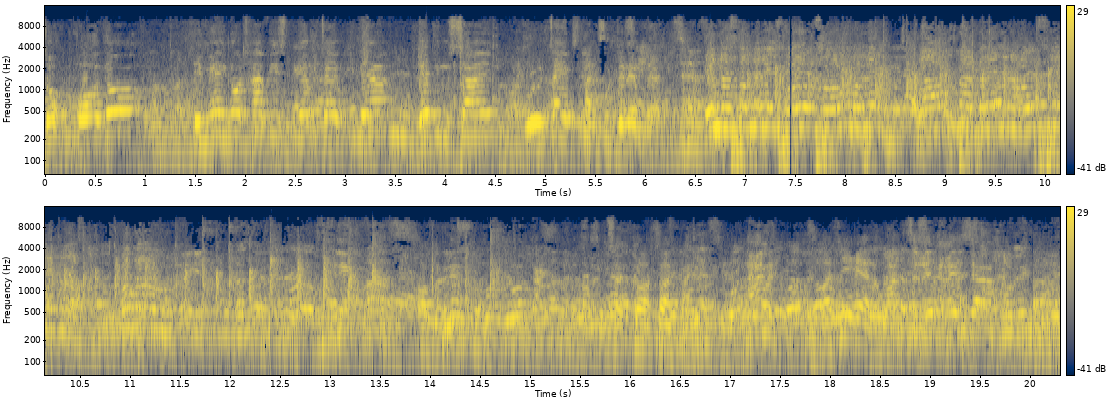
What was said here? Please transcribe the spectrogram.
So although he may not have his name typed there, let him sign, we will type and put the name there. inkastoo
